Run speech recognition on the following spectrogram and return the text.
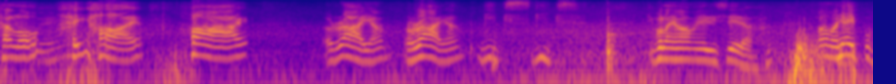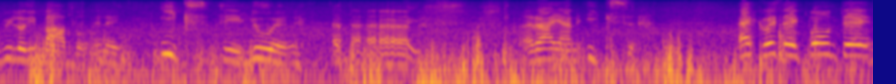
Hello? Hey, hi! Hi! Ryan? Ryan? Geeks, Geeks. Tipo la chiamavamo ieri sera. Mamma, chi è il pupillo di babbo? E lei? X, sì, due. Ryan X. Ecco, questo è il ponte.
